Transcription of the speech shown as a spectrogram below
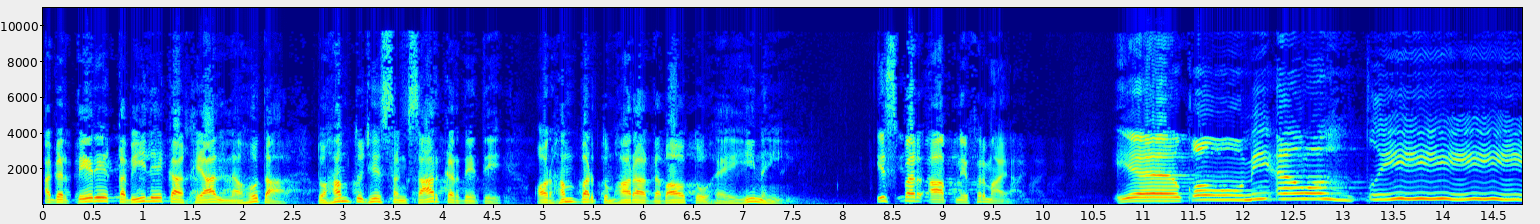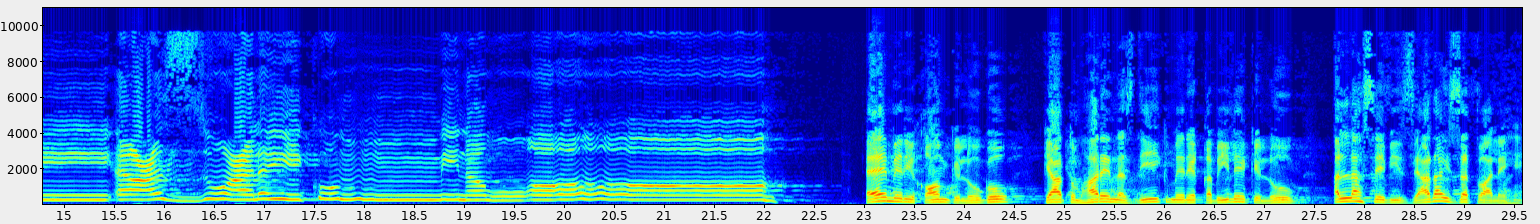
اگر تیرے قبیلے کا خیال نہ ہوتا تو ہم تجھے سنسار کر دیتے اور ہم پر تمہارا دباؤ تو ہے ہی نہیں۔ اس پر آپ نے فرمایا يا قوم أرهطي أعز عليكم من الله اے میری قوم کے لوگوں کیا تمہارے نزدیک میرے قبیلے کے لوگ اللہ سے بھی زیادہ عزت والے ہیں؟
